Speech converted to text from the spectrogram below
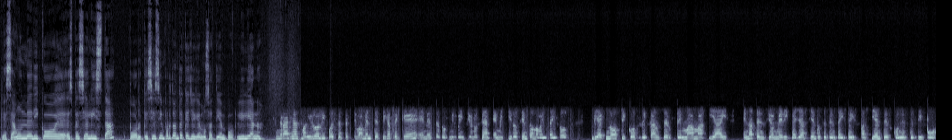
que sea un médico eh, especialista, porque sí es importante que lleguemos a tiempo. Liliana. Gracias, Mariloli. Pues efectivamente, fíjate que en este 2021 se han emitido 192 diagnósticos de cáncer de mama y hay en atención médica ya 176 pacientes con este tipo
